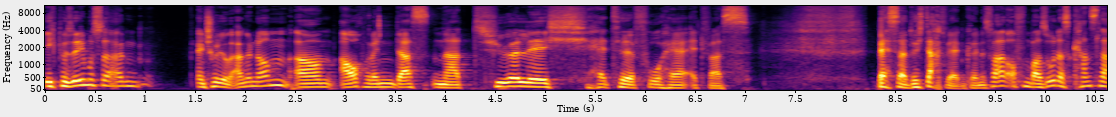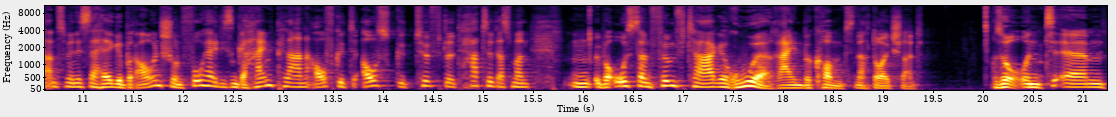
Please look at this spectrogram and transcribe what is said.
ich persönlich muss sagen, Entschuldigung angenommen, ähm, auch wenn das natürlich hätte vorher etwas besser durchdacht werden können. Es war offenbar so, dass Kanzleramtsminister Helge Braun schon vorher diesen Geheimplan ausgetüftelt hatte, dass man mh, über Ostern fünf Tage Ruhe reinbekommt nach Deutschland. So, und ähm,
